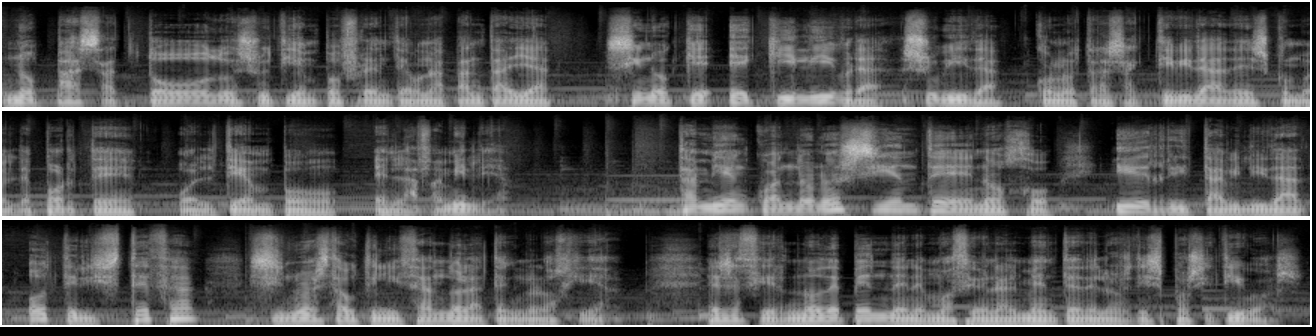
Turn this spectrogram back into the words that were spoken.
no pasa todo su tiempo frente a una pantalla, sino que equilibra su vida con otras actividades como el deporte o el tiempo en la familia. También cuando no siente enojo, irritabilidad o tristeza si no está utilizando la tecnología. Es decir, no dependen emocionalmente de los dispositivos.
